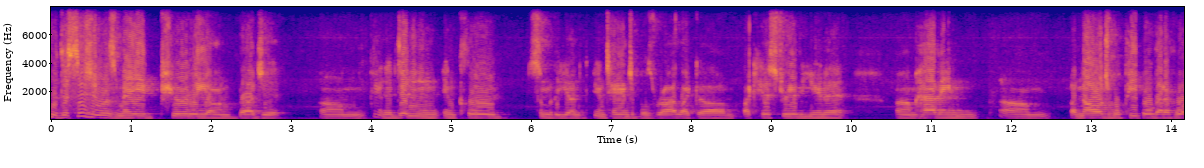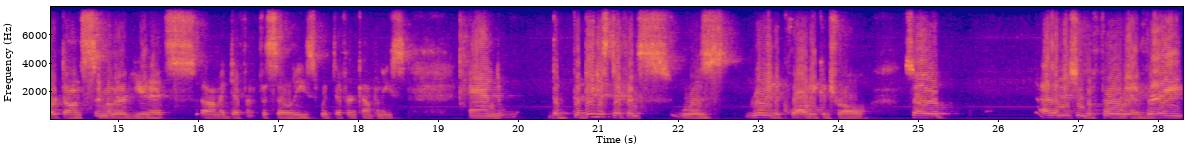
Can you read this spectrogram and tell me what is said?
the decision was made purely on budget, um, and it didn't include some of the un- intangibles, right? Like, um, like history of the unit, um, having, um, a knowledgeable people that have worked on similar units, um, at different facilities with different companies. And the, the biggest difference was really the quality control. So as I mentioned before, we had a very,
